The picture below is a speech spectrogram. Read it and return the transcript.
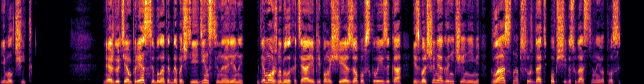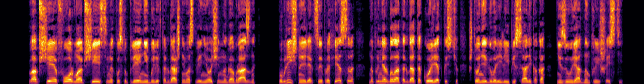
и молчит». Между тем пресса была тогда почти единственной ареной, где можно было, хотя и при помощи эзоповского языка и с большими ограничениями, гласно обсуждать общегосударственные вопросы. Вообще формы общественных выступлений были в тогдашней Москве не очень многообразны. Публичная лекция профессора, например, была тогда такой редкостью, что о ней говорили и писали как о незаурядном происшествии.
